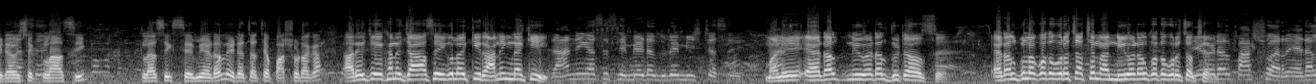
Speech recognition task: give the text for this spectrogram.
এটা হচ্ছে ক্লাসিক ক্লাসিক সেমি অ্যাডাল এটা চাচ্ছে পাঁচশো টাকা। আর এই যে এখানে যা আছে এগুলো কি রানিং নাকি? রানিং আছে সেমি এডাল দুটোই মিক্সড আছে। মানে অ্যাডাল্ট নিউ অ্যাডাল্ট দুইটা আছে। অ্যাডাল্টগুলো কত করে চাচ্ছেন আর নিউ অ্যাডাল্ট কত করে চাচ্ছেন? এডাল পাঁচশো আর এডাল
